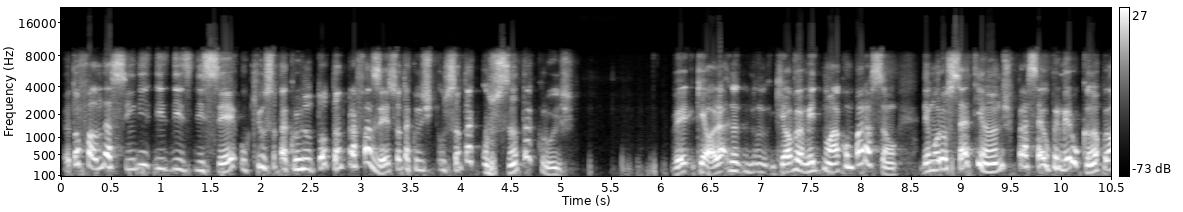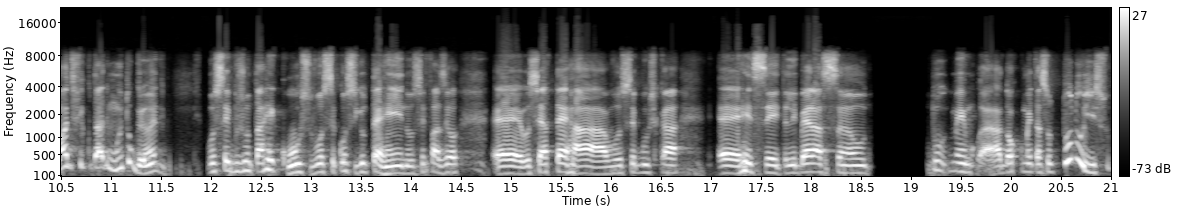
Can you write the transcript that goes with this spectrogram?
eu tô falando assim de, de, de ser o que o Santa Cruz lutou tanto para fazer, Santa Cruz, o, Santa, o Santa Cruz, que, olha, que obviamente não há comparação, demorou sete anos para sair o primeiro campo, é uma dificuldade muito grande, você juntar recursos, você conseguir o terreno, você fazer, é, você aterrar, você buscar é, receita, liberação, tudo, mesmo, a documentação, tudo isso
